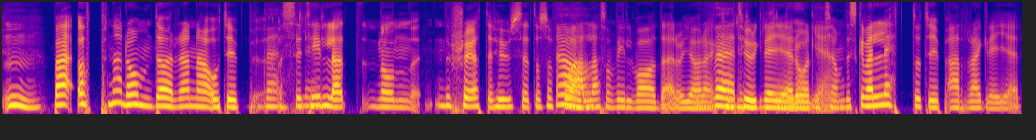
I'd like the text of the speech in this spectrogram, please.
Mm. bara öppna de dörrarna och typ Verkligen. se till att någon sköter huset och så får alla som vill vara där och göra Verkligen. kulturgrejer. Och liksom, det ska vara lätt att typ arra grejer.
